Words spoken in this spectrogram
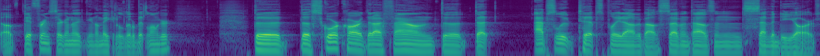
of difference. They're to, you know, make it a little bit longer. The the scorecard that I found, the that absolute tips played out about 7,070 yards.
